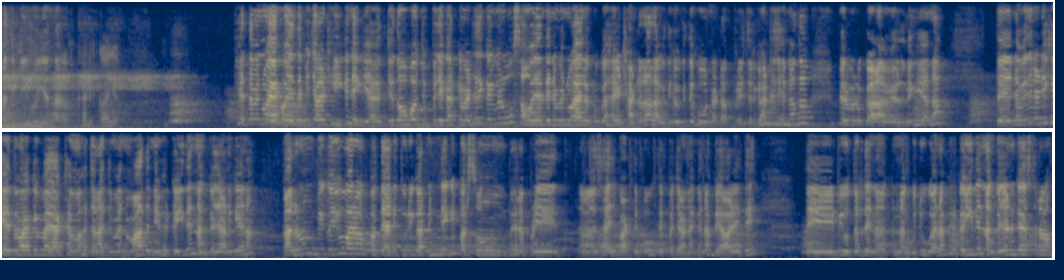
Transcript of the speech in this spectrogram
ਕੁਛ ਅੱਜ ਕੀ ਹੋਈ ਜਾਂਦਾ ਗਾ। ਖੜਕਾ ਜਾ ਫਿਰ ਤਾਂ ਮੈਨੂੰ ਐ ਹੋ ਜਾਂਦਾ ਵੀ ਚੱਲ ਠੀਕ ਨਹੀਂ ਗਿਆ। ਜਦੋਂ ਉਹ ਚੁੱਪ ਜੇ ਕਰਕੇ ਬੈਠੇ ਸੀ ਕਈ ਵਾਰ ਉਹ ਸੌ ਜਾਂਦੇ ਨੇ ਮੈਨੂੰ ਐ ਲੱਗੂਗਾ ਹੈ ਠੰਡ ਨਾ ਲੱਗਦੀ ਹੋਵੇ ਕਿਤੇ ਹੋਰ ਨਾ ਟੈਂਪਰੇਚਰ ਘਟ ਜੇ ਇਹਨਾਂ ਦਾ ਫਿਰ ਮੈਨੂੰ ਗਾਲਾਂ ਮਿਲਣਗੀਆਂ ਨਾ। ਤੇ ਨਵੀਂ ਦੀ ਰੈਡੀ ਖੇਤ ਵਾ ਕੇ ਮੈਂ ਆਖਿਆ ਮੈਂ ਕਿਹਾ ਚੱਲ ਅੱਜ ਮੈਂ ਨਵਾ ਦਿੰਨੀ ਫਿਰ ਕਈ ਦਿਨ ਲੰਘ ਜਾਣਗੇ ਨਾ ਕੱਲ ਨੂੰ ਵੀ ਕਈ ਵਾਰ ਆਪਾਂ ਤਿਆਰੀ ਤੂਰੀ ਕਰਨੀ ਹੁੰਦੀ ਹੈ ਕਿ ਪਰਸੋਂ ਨੂੰ ਫਿਰ ਆਪਣੇ ਸਾਈਜ਼ ਬਾਟ ਦੇ ਭੋਗ ਤੇ ਆਪਾਂ ਜਾਣਾ ਹੈਗਾ ਨਾ ਵਿਆਹ ਵਾਲੇ ਤੇ। ਤੇ ਵੀ ਉਧਰ ਦੇ ਨ- ਲੰਘ ਜੂਗਾ ਨਾ ਫਿਰ ਕਈ ਦਿਨ ਲੰਘ ਜਾਣਗੇ ਇਸ ਤਰ੍ਹਾਂ।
